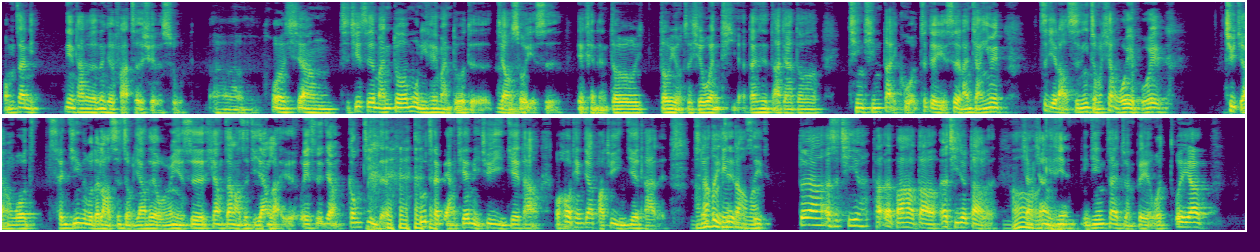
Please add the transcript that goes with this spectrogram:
我们在念念他的那个法哲学的书，呃，或像其实蛮多慕尼黑蛮多的教授也是，也可能都都有这些问题啊，但是大家都轻轻带过，这个也是很难讲，因为自己的老师你怎么像我也不会去讲我曾经我的老师怎么样对，我们也是像张老师即将来的，我也是这样恭敬的 出城两千里去迎接他，我后天就要跑去迎接他的，所以他后对自己天到吗？对啊，二十七，他二八号到，二七就到了。哦想想已经已经在准备了，我我也要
